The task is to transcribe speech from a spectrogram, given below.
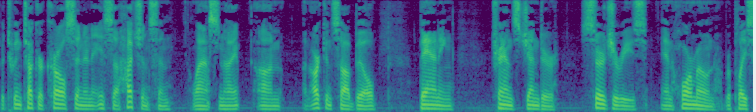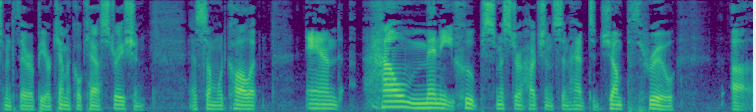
between Tucker Carlson and Asa Hutchinson last night on an Arkansas bill banning transgender surgeries and hormone replacement therapy or chemical castration, as some would call it, and how many hoops Mr. Hutchinson had to jump through uh,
